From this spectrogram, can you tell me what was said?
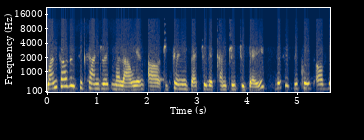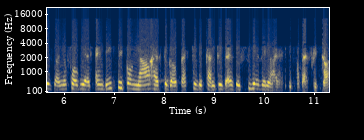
1,600 Malawians are returning back to the country today. This is because of the xenophobia, and these people now have to go back to the countries as they fear their lives in South Africa.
